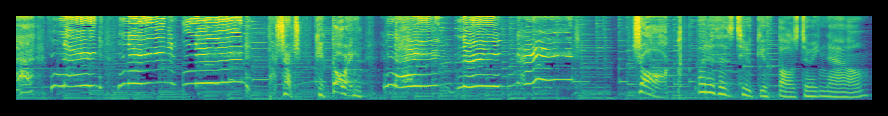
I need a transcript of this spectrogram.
Uh, nerd, nerd, nerd, That's it. Keep going. nerd, nerd, nerd. Jock. What are those two goofballs doing now?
